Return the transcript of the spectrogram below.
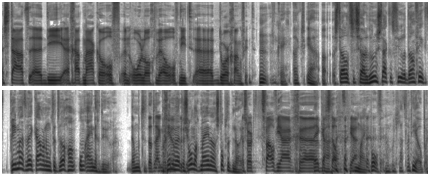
staat die gaat maken of een oorlog wel of niet doorgang vindt. Mm, Oké, okay. ja, stel dat ze het zouden doen, staakt het vuren, dan vind ik het prima. Twee Kamer, dan moet het wel gewoon oneindig duren. Dan moet het, dat lijkt beginnen we de zondag mee en dan stopt het nooit. Een soort twaalfjarig uh, bestand. Ja. oh my god, laten we het niet open.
